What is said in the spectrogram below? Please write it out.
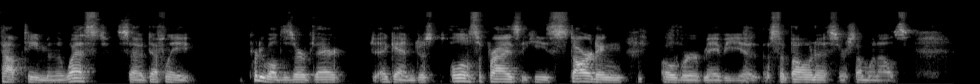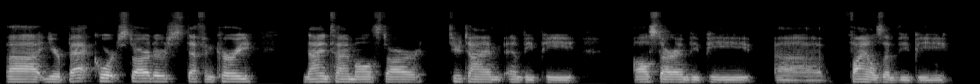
top team in the West, so definitely pretty well deserved there. Again, just a little surprised that he's starting over maybe a, a Sabonis or someone else. Uh, your backcourt starters: Stephen Curry, nine-time All-Star, two-time MVP, All-Star MVP, uh, Finals MVP.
